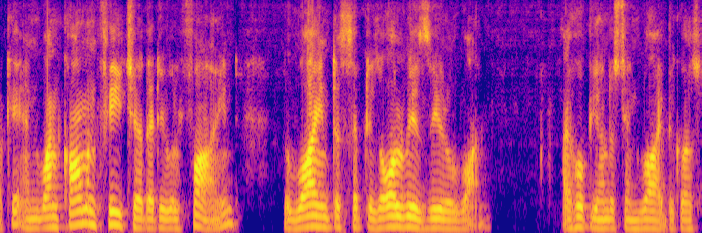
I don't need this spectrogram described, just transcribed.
Okay, and one common feature that you will find, the y-intercept is always 0, 1. I hope you understand why, because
